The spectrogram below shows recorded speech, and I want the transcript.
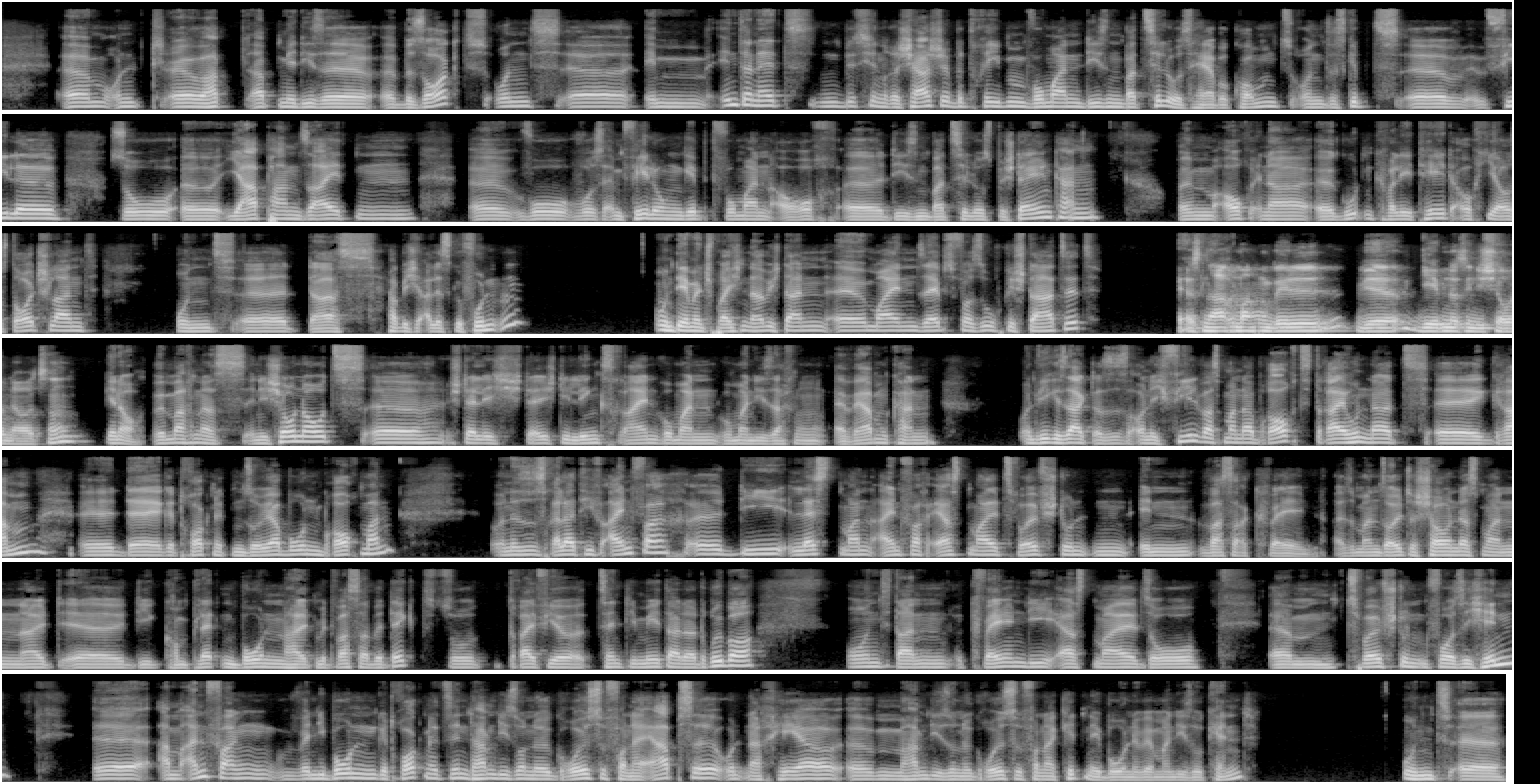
ähm, und äh, habe hab mir diese äh, besorgt und äh, im Internet ein bisschen Recherche betrieben, wo man diesen Bacillus herbekommt. Und es gibt äh, viele so äh, Japan-Seiten, äh, wo, wo es Empfehlungen gibt, wo man auch diesen Bacillus bestellen kann. Ähm, auch in einer guten Qualität, auch hier aus Deutschland. Und das habe ich alles gefunden. Und dementsprechend habe ich dann äh, meinen Selbstversuch gestartet. Wer es nachmachen will, wir geben das in die Show Notes. Ne? Genau, wir machen das in die Show Notes. Äh, Stelle ich, stell ich die Links rein, wo man, wo man die Sachen erwerben kann. Und wie gesagt, das ist auch nicht viel, was man da braucht. 300 äh, Gramm äh, der getrockneten Sojabohnen braucht man. Und es ist relativ einfach. Äh, die lässt man einfach erstmal zwölf Stunden in Wasser quellen. Also man sollte schauen, dass man halt äh, die kompletten Bohnen halt mit Wasser bedeckt, so drei, vier Zentimeter darüber. Und dann quellen die erstmal so ähm, zwölf Stunden vor sich hin. Äh, am Anfang, wenn die Bohnen getrocknet sind, haben die so eine Größe von einer Erbse und nachher ähm, haben die so eine Größe von einer Kidneybohne, wenn man die so kennt. Und äh,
